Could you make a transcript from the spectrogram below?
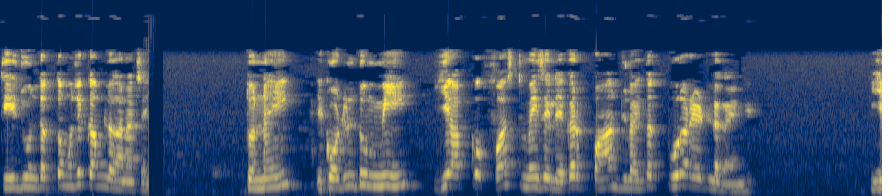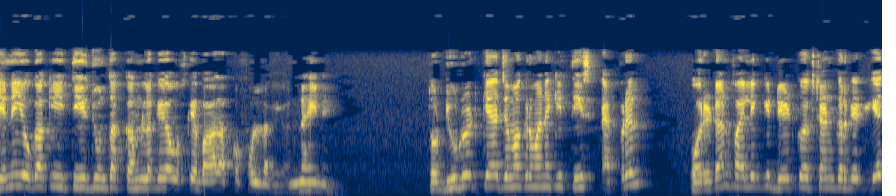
30 जून तक तो मुझे कम लगाना चाहिए। तो नहीं अकॉर्डिंग टू मी ये आपको फ़र्स्ट मई से लेकर 5 जुलाई तक पूरा रेट लगाएँगे। ये नहीं होगा कि 30 जून तक कम लगेगा, उसके बाद आपको फुल लगेगा। नहीं नहीं। तो ड्यू डेट क्या जमा करवाने की? 30 अप्रैल और रिटर्न फाइलिंग की डेट को एक्सटेंड करके किया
